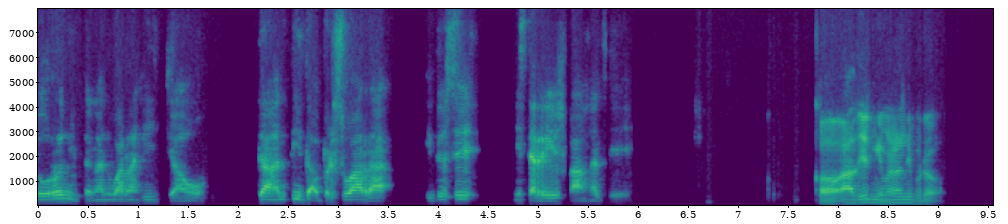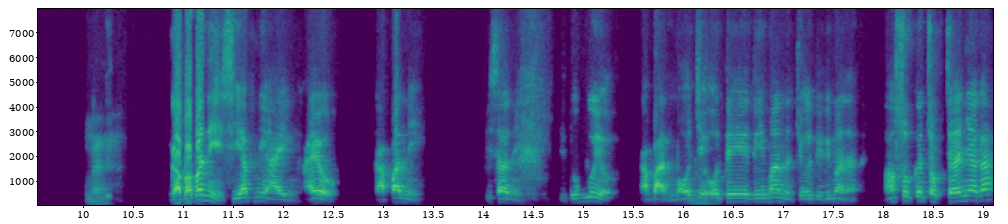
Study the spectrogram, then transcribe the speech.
turun dengan warna hijau dan tidak bersuara itu sih misterius banget sih Kalau alien gimana nih bro? Nah, nggak apa-apa nih siap nih Aing ayo kapan nih bisa nih ditunggu yuk kapan mau Hmm. COD di mana COD di mana langsung ke Jogjanya kah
